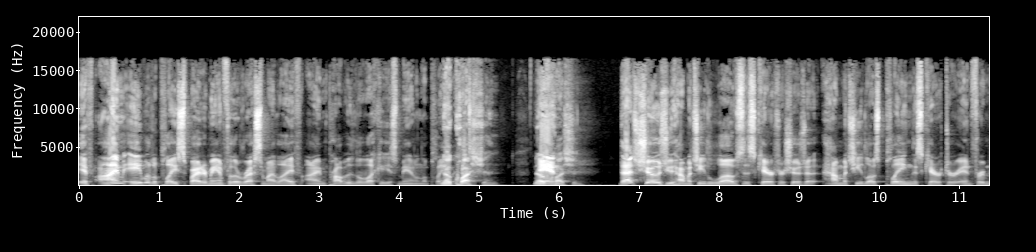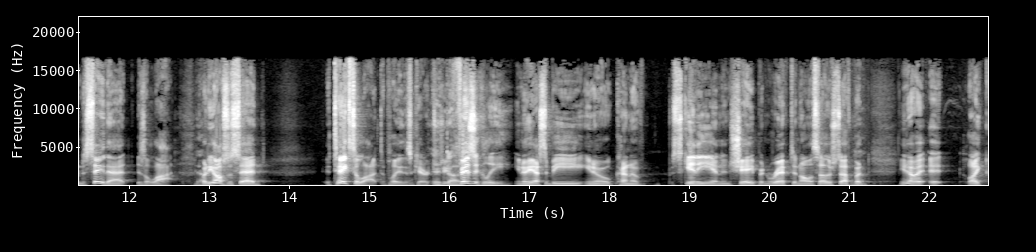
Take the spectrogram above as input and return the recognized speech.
"If I'm able to play Spider Man for the rest of my life, I'm probably the luckiest man on the planet." No question. No And- question. That shows you how much he loves this character. Shows you how much he loves playing this character, and for him to say that is a lot. But he also said it takes a lot to play this character. Physically, you know, he has to be, you know, kind of skinny and in shape and ripped and all this other stuff. But you know, it, it like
